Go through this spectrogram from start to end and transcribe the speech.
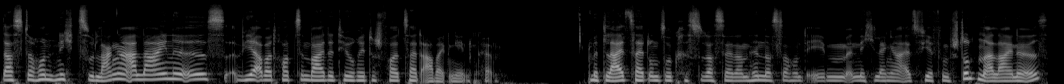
dass der Hund nicht zu lange alleine ist, wir aber trotzdem beide theoretisch Vollzeit arbeiten gehen können mit Leitzeit und so kriegst du das ja dann hin, dass der Hund eben nicht länger als vier, fünf Stunden alleine ist.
